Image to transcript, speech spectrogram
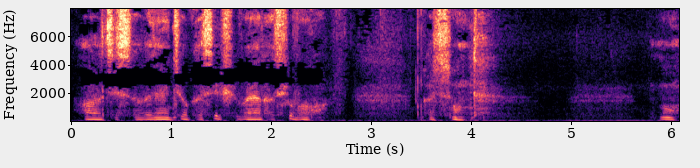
alții să vedem ce o găsi și vă arăt și vouă Nu.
